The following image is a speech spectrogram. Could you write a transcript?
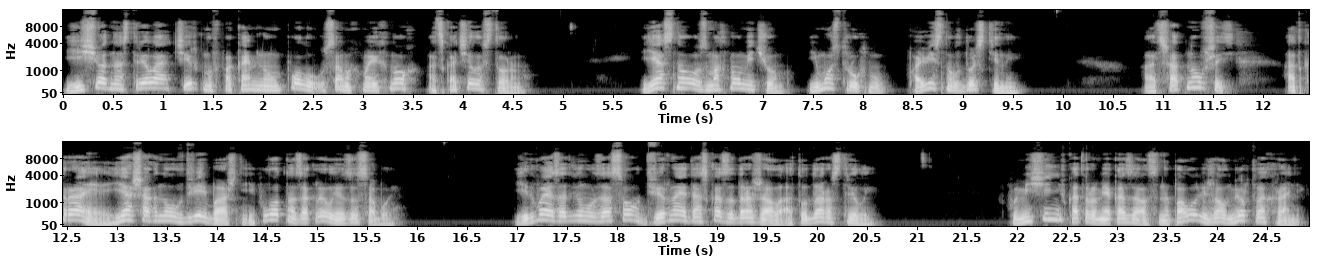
Еще одна стрела, чиркнув по каменному полу у самых моих ног, отскочила в сторону. Я снова взмахнул мечом, и мост рухнул, повиснул вдоль стены. Отшатнувшись от края, я шагнул в дверь башни и плотно закрыл ее за собой. Едва я задвинул засов, дверная доска задрожала от удара стрелы. В помещении, в котором я оказался, на полу лежал мертвый охранник.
